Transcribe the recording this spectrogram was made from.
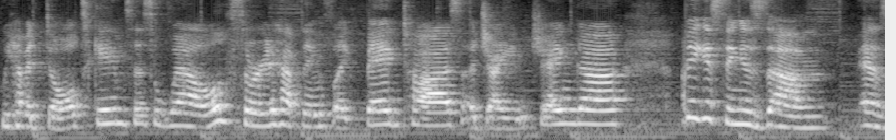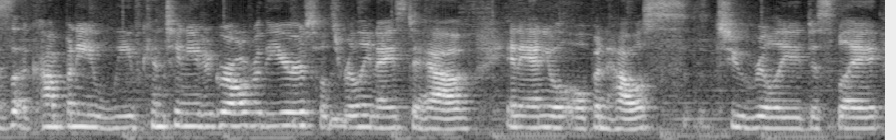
We have adult games as well. So we're going to have things like bag toss, a giant Jenga. The Biggest thing is um, as a company, we've continued to grow over the years, so it's really nice to have an annual open house to really display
